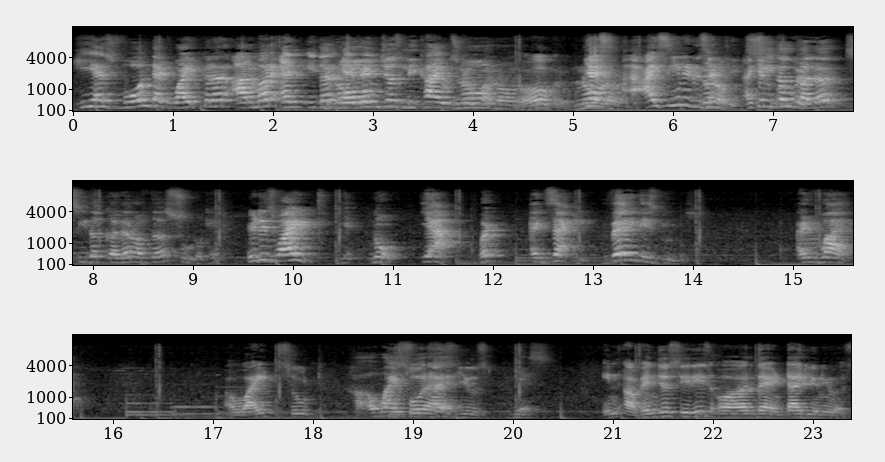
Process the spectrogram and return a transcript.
he has worn that white color armor and either no. Avengers likha hai uske no. No, no, no, bro. No, yes, no. I, I seen it recently. No, no. I can see the color. See the color of the suit. Okay. It is white. Yeah. No. Yeah, but exactly where it is being used. And why a white suit how why before suit has where? used yes in Avengers series or the entire universe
